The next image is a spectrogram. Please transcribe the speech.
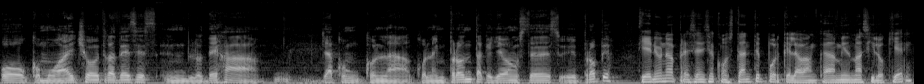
o como ha hecho otras veces, mm, los deja ya con, con, la, con la impronta que llevan ustedes propia? Tiene una presencia constante porque la bancada misma sí lo quiere.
